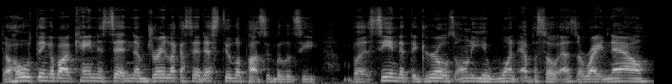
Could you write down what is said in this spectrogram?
the whole thing about Kanan setting up Dre, like I said, that's still a possibility. But seeing that the girl is only in one episode as of right now,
